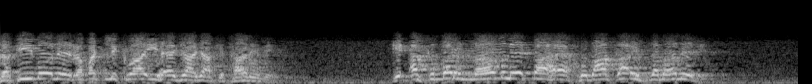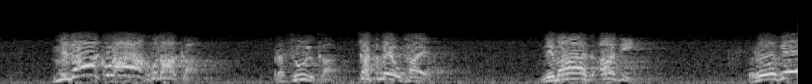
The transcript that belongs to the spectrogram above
رقیبوں نے رپٹ لکھوائی ہے جا جا کے تھانے میں کہ اکبر نام لیتا ہے خدا کا اس زمانے میں۔ مزاق اڑایا خدا کا، رسول کا قتمے اٹھائے۔ نماز آدھی، روزے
